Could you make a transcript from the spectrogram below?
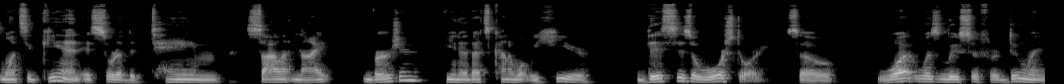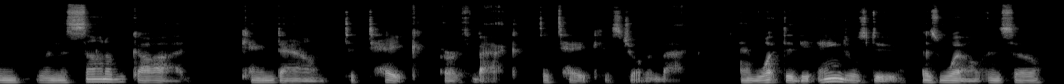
once again, it's sort of the tame Silent Night version. You know, that's kind of what we hear. This is a war story. So, what was Lucifer doing when the Son of God came down to take Earth back, to take his children back? And what did the angels do as well? And so,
